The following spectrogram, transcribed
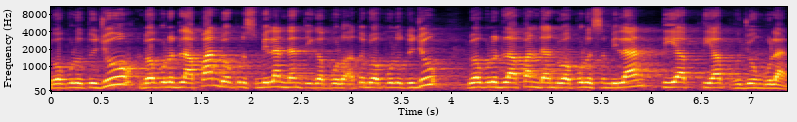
27, 28, 29 dan 30 atau 27, 28 dan 29 tiap-tiap hujung bulan.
